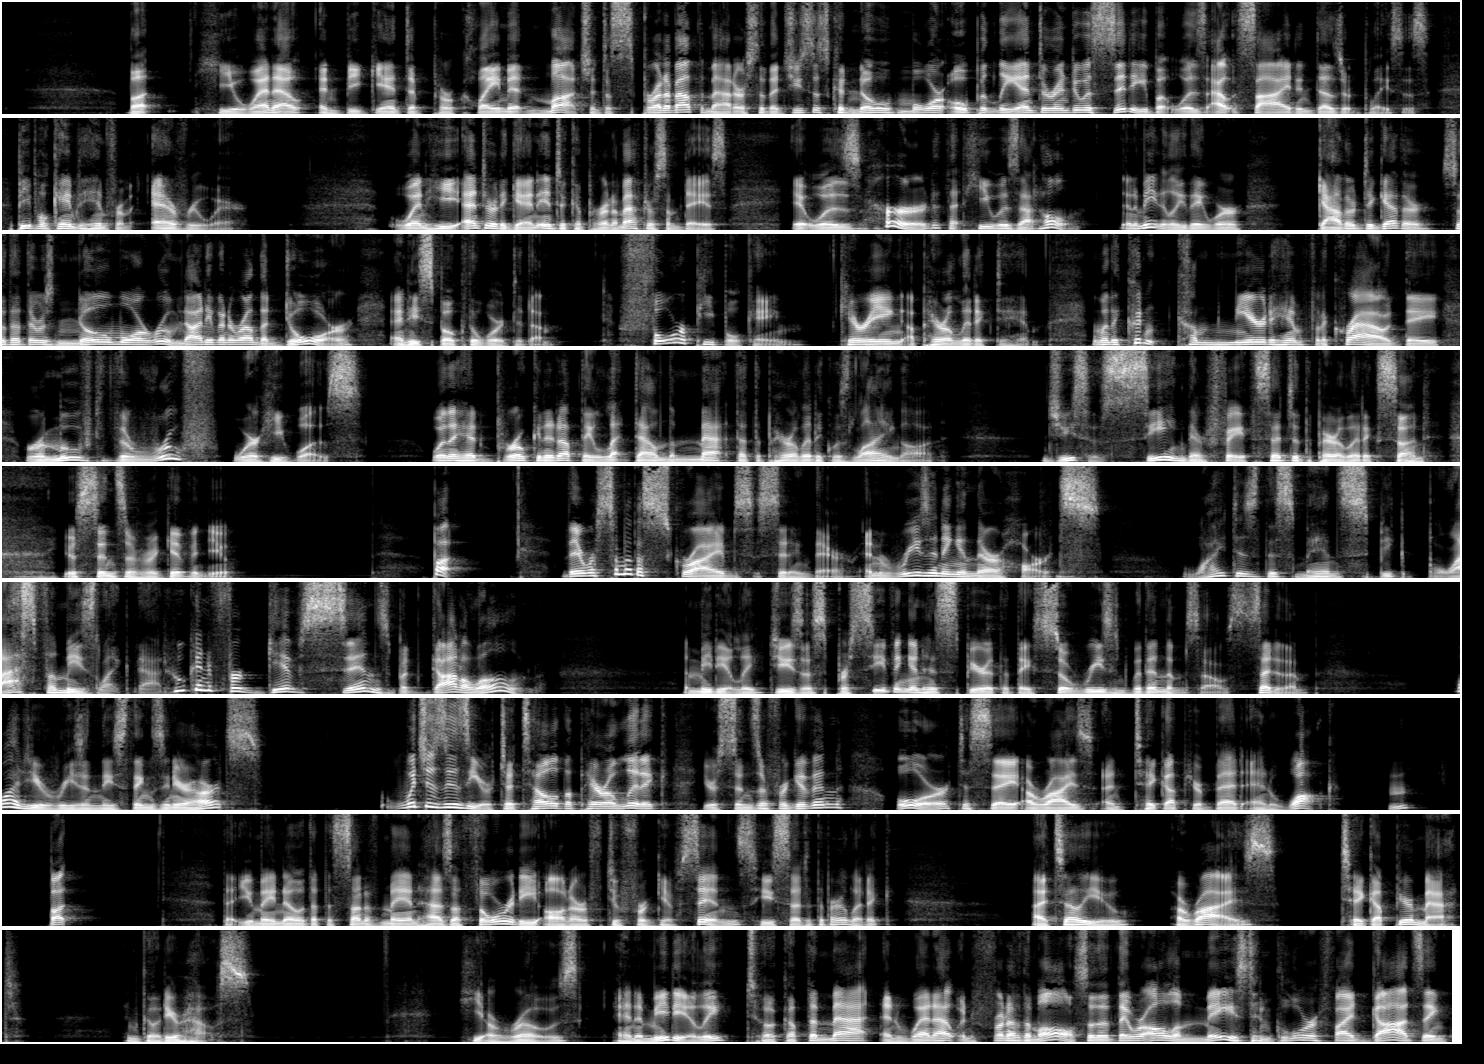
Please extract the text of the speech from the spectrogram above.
But he went out and began to proclaim it much and to spread about the matter so that Jesus could no more openly enter into a city, but was outside in desert places. People came to him from everywhere. When he entered again into Capernaum after some days, it was heard that he was at home. And immediately they were gathered together so that there was no more room, not even around the door, and he spoke the word to them. Four people came carrying a paralytic to him. And when they couldn't come near to him for the crowd, they removed the roof where he was. When they had broken it up, they let down the mat that the paralytic was lying on. Jesus, seeing their faith, said to the paralytic, Son, your sins are forgiven you. But there were some of the scribes sitting there and reasoning in their hearts. Why does this man speak blasphemies like that? Who can forgive sins but God alone? Immediately, Jesus, perceiving in his spirit that they so reasoned within themselves, said to them, Why do you reason these things in your hearts? Which is easier, to tell the paralytic, Your sins are forgiven, or to say, Arise and take up your bed and walk? That you may know that the Son of Man has authority on earth to forgive sins, he said to the paralytic, I tell you, arise, Take up your mat and go to your house. He arose and immediately took up the mat and went out in front of them all, so that they were all amazed and glorified God, saying,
